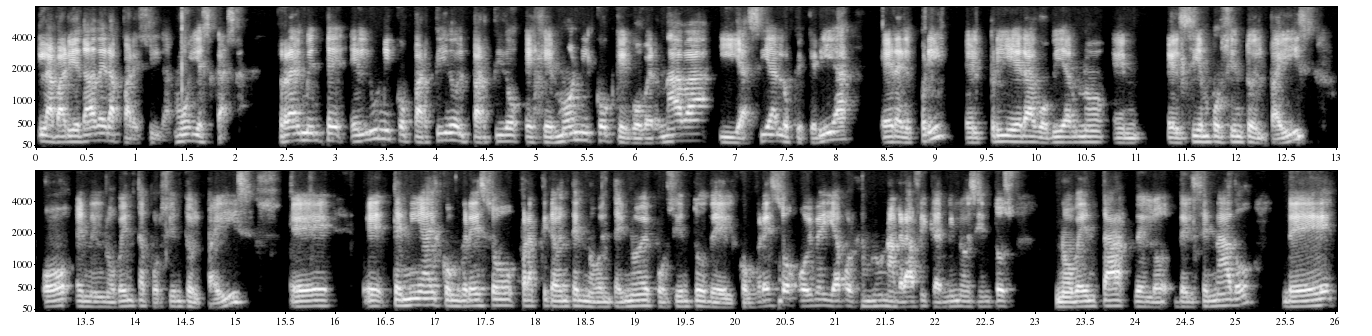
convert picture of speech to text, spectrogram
la variedad era parecida, muy escasa. Realmente el único partido, el partido hegemónico que gobernaba y hacía lo que quería, era el PRI. El PRI era gobierno en el 100% del país o en el 90% del país. Eh, eh, tenía el Congreso prácticamente el 99% del Congreso. Hoy veía, por ejemplo, una gráfica de 1990 de lo, del Senado, de,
